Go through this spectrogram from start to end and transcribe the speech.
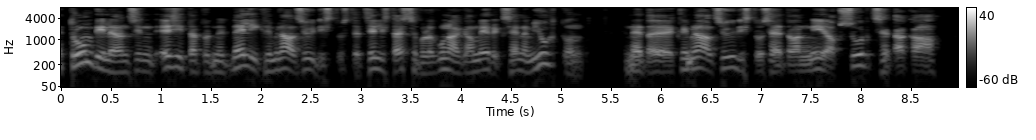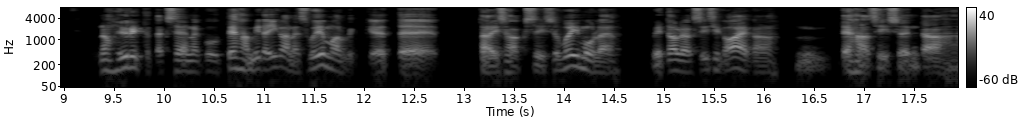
et Trumpile on siin esitatud nüüd neli kriminaalsüüdistust, et sellist asja pole kunagi Ameerikas ennem juhtunud. Need kriminaalsüüdistused on nii absurdsed, aga noh, üritatakse nagu teha mida iganes võimalik, et ta ei saaks siis võimule või tal oleks isegi aega teha siis enda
